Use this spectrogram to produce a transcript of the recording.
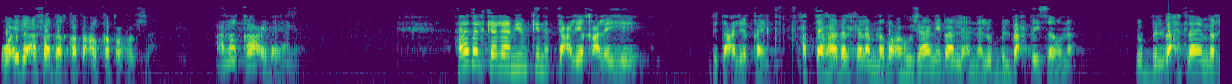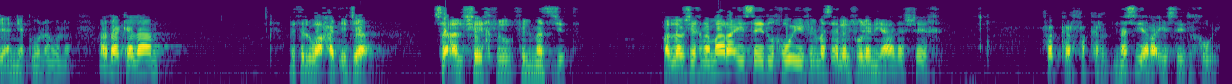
وإذا أفاد القطع القطع حجة. على القاعدة يعني. هذا الكلام يمكن التعليق عليه بتعليقين. حتى هذا الكلام نضعه جانبا لأن لب البحث ليس هنا. لب البحث لا ينبغي أن يكون هنا. هذا كلام مثل واحد إجا سأل شيخ في المسجد. قال له شيخنا ما رأي السيد الخوئي في المسألة الفلانية؟ هذا الشيخ فكر فكر نسي رأي السيد الخوئي.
